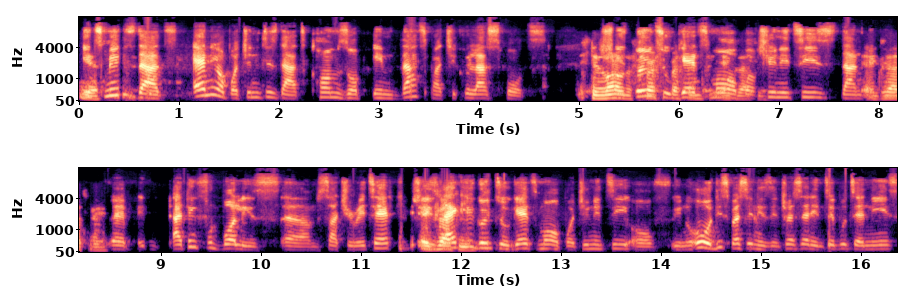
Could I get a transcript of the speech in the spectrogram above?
yes. it means that any opportunities that comes up in that particular sport, She's one of the going first to get more exactly. opportunities than exactly. People, uh, I think football is um, saturated. She's exactly. likely going to get more opportunity of you know, oh, this person is interested in table tennis,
